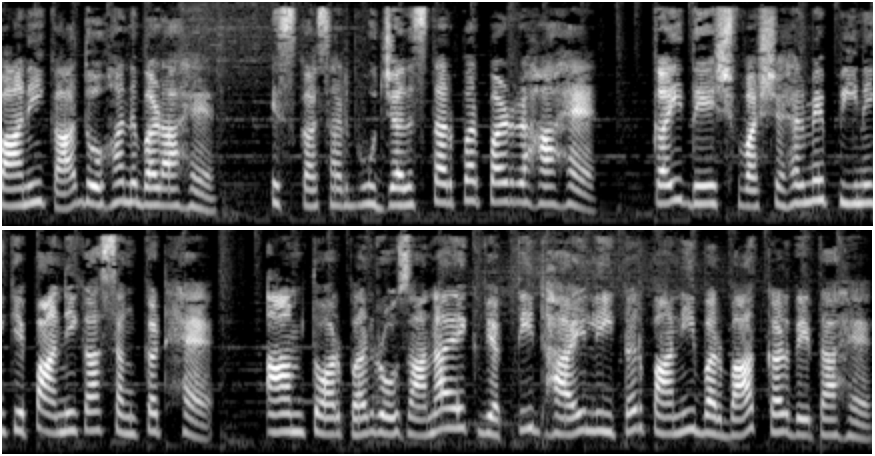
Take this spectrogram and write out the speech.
पानी का दोहन बढ़ा है। इसका असर भूजल स्तर पर पड़ रहा है। कई देश व शहर में पीने के पानी का संकट है। आमतौर पर रोज़ाना एक व्यक्ति ढाई लीटर पानी बर्बाद कर देता है।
